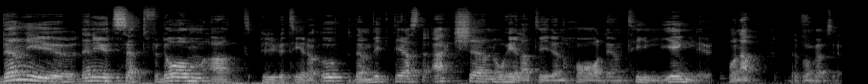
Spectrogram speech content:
Den är, ju, den är ju ett sätt för dem att prioritera upp den viktigaste action och hela tiden ha den tillgänglig på en app eller på en webbsida.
